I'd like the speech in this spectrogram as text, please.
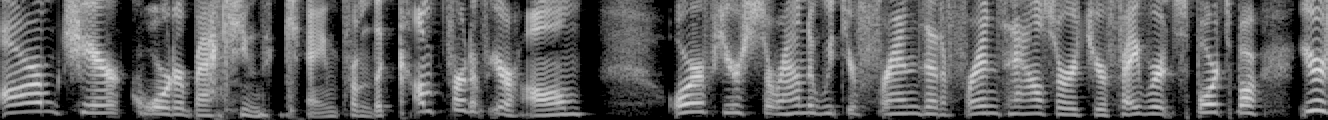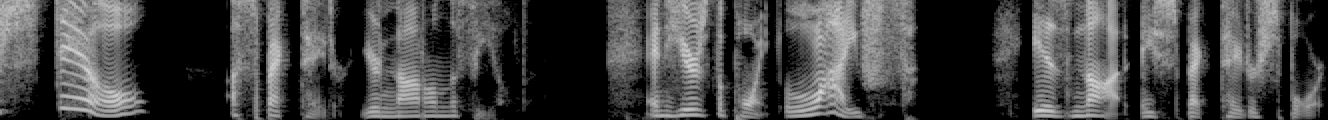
armchair quarterbacking the game from the comfort of your home or if you're surrounded with your friends at a friend's house or at your favorite sports bar, you're still a spectator. You're not on the field. And here's the point life is not a spectator sport.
